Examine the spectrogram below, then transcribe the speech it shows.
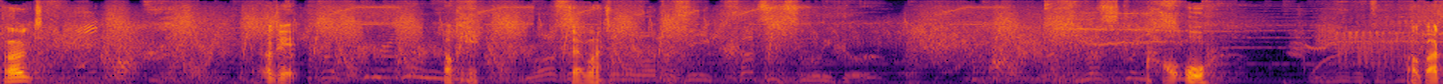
Und okay, okay, sehr gut. Oh. Gott.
